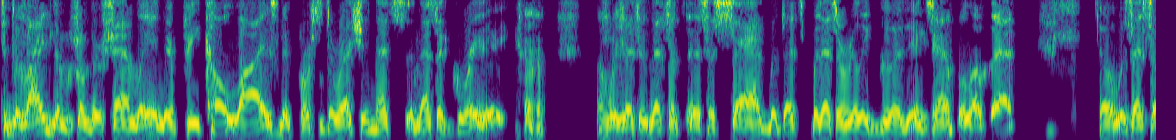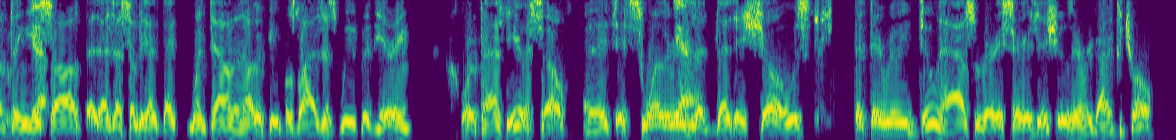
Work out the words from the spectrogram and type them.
to divide them from their family and their pre-cult lives and their personal direction. That's and that's a great. Unfortunately, that's a, that's a that's a sad, but that's but that's a really good example of that. So was that something you Yeah. saw? Is that something that, that went down in other people's lives as we've been hearing over the past year or so? And it's it's one of the reasons Yeah. that, that it shows that they really do have some very serious issues they regarding control.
